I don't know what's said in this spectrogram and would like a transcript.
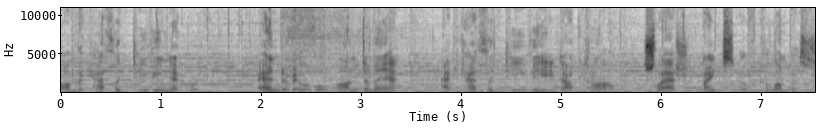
on the Catholic TV network, and available on demand at catholictv.com slash Knights of Columbus.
